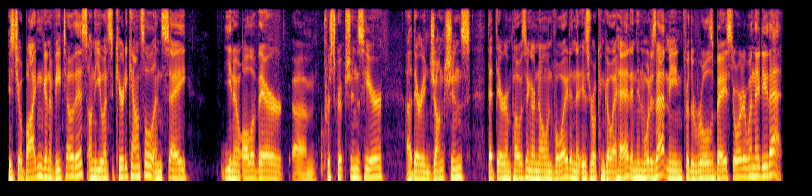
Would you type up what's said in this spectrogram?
is Joe Biden going to veto this on the UN Security Council and say, you know, all of their um, prescriptions here, uh, their injunctions that they're imposing are null and void, and that Israel can go ahead. And then what does that mean for the rules based order when they do that?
